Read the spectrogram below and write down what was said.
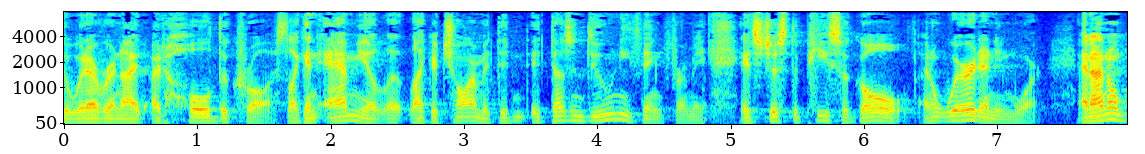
or whatever, and I'd, I'd, hold the cross like an amulet, like a charm. It, didn't, it doesn't do anything for me. It's just a piece of gold. I don't wear it anymore. And I don't,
